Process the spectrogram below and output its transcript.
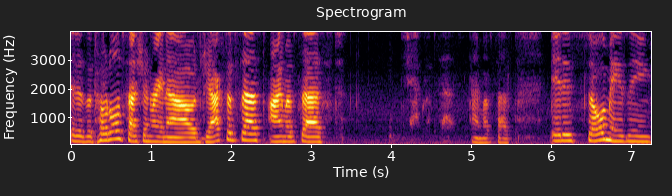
It is a total obsession right now. Jack's obsessed. I'm obsessed. Jack's obsessed. I'm obsessed. It is so amazing.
